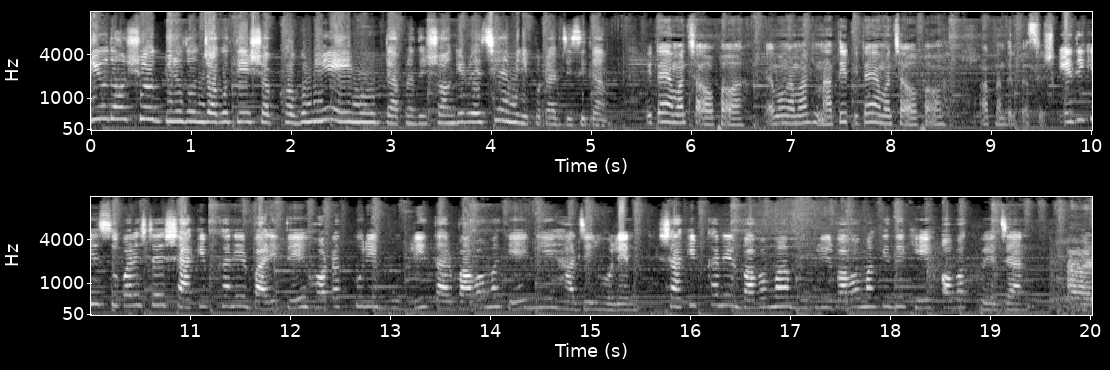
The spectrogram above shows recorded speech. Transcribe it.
প্রিয় দর্শক বিনোদন জগতের সব খবর নিয়ে এই মুহূর্তে আপনাদের সঙ্গে রয়েছে আমি রিপোর্টার জেসিকা। এটাই আমার চাওয়া পাওয়া এবং আমার নাতির এটাই আমার চাওয়া পাওয়া আপনাদের কাছে। এদিকে সুপারস্টার শাকিব খানের বাড়িতে হঠাৎ করে বুবলি তার বাবা মাকে নিয়ে হাজির হলেন। শাকিব খানের বাবা মা বুবলির বাবা মাকে দেখে অবাক হয়ে যান। আর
